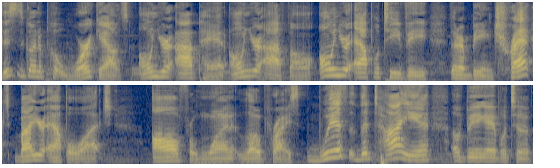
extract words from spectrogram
This is going to put workouts on your iPad, on your iPhone, on your Apple TV that are being tracked by your Apple Watch, all for one low price with the tie in of being able to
